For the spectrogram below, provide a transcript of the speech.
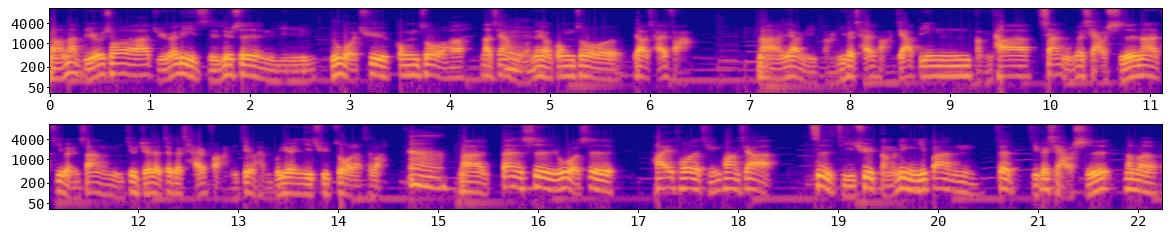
啊，那比如说啊，举个例子，就是你如果去工作哈、那像我那个工作要采访，那要你等一个采访嘉宾等他三五个小时，那基本上你就觉得这个采访你就很不愿意去做了，是吧？嗯那但是如果是拍拖的情况下，自己去等另一半这几个小时，那么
